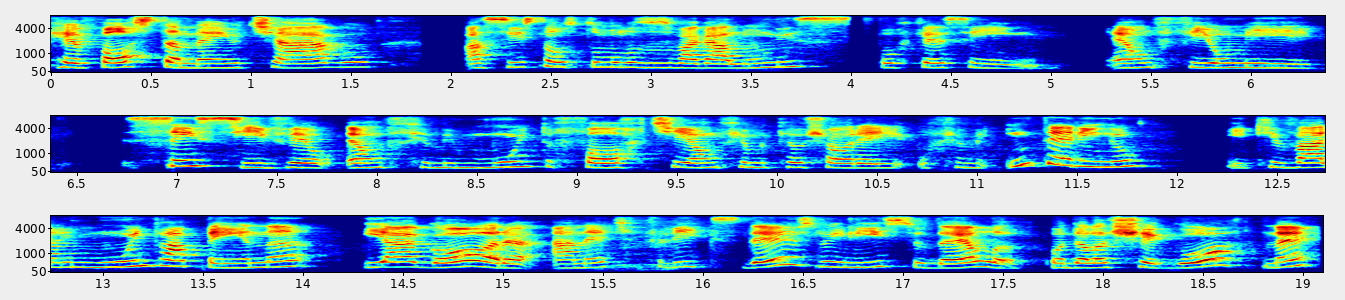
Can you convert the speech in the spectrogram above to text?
Reforço também o Thiago assistam Os Túmulos dos Vagalumes, porque, assim, é um filme sensível, é um filme muito forte, é um filme que eu chorei o filme inteirinho e que vale muito a pena. E agora, a Netflix, desde o início dela, quando ela chegou, né?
